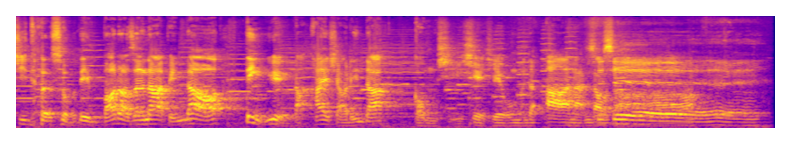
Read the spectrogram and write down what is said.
记得锁定宝岛生大频道哦，订阅打开小铃铛，恭喜谢谢我们的阿南道谢谢。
